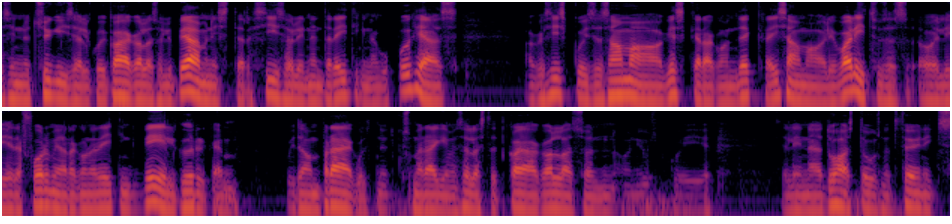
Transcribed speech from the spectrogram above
siin nüüd sügisel, kui Kaja Kallas oli peaminister, siis oli nende reiting nagu põhjas, aga siis, kui seesama Keskerakond, EKRE, Isamaa oli valitsuses, oli Reformierakonna reiting veel kõrgem, kui ta on praegult nüüd, kus me räägime sellest, et Kaja Kallas on, on justkui selline tuhast tõusnud fööniks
